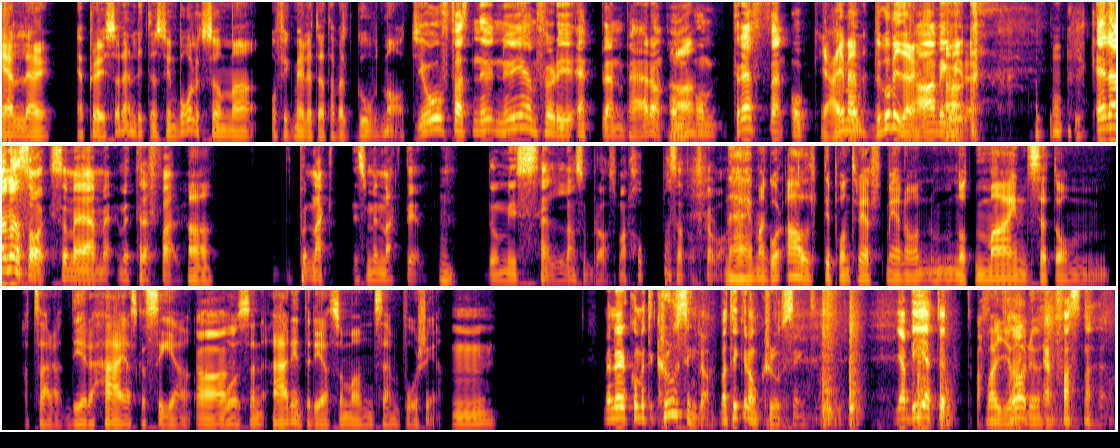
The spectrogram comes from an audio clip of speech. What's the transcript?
Eller jag pröjsade en liten symbolisk summa och fick möjlighet att äta väldigt god mat. Jo, fast nu, nu jämför du ju äpplen och päron. Om, Ja. om träffen och... Jajamän, och, vi går vidare. Ja, vi går vidare. En annan sak som är med, med träffar, Ja. på nack, som är en nackdel, de är sällan så bra som man hoppas att de ska vara. Nej, man går alltid på en träff med någon, något mindset om att så här, det är det här jag ska se. Ja. Och sen är det inte det som man sen får se. Mm. Men när det kommer till cruising då? Vad tycker du om cruising? Jag vet ju att... Vad gör du? Jag fastnar här.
